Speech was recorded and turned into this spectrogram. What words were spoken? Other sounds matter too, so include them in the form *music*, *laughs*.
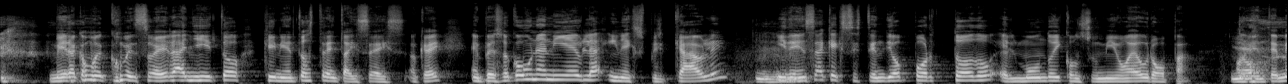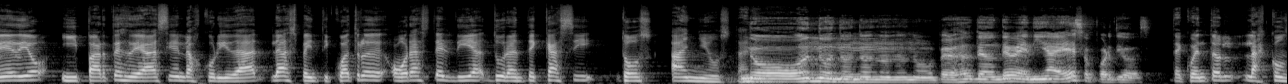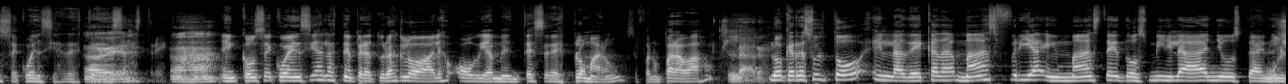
Mira cómo *laughs* comenzó el añito 536, ¿ok? Empezó con una niebla inexplicable y densa que se extendió por todo el mundo y consumió a Europa. Oriente Medio y partes de Asia en la oscuridad las 24 horas del día durante casi dos años. No, no, no, no, no, no, no. Pero ¿de dónde venía eso, por Dios? Te cuento las consecuencias de este desastre. En consecuencias, las temperaturas globales obviamente se desplomaron, se fueron para abajo. Claro. Lo que resultó en la década más fría en más de 2000 años, Danilo.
